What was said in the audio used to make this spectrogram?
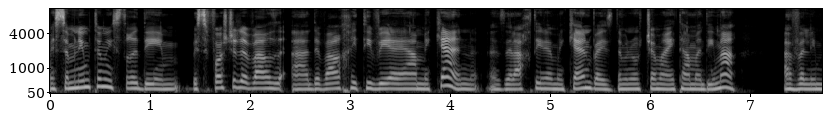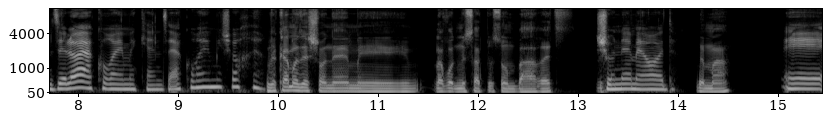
מסמנים את המשרדים, בסופו של דבר הדבר הכי טבעי היה מקן, אז הלכתי למקן וההזדמנות שם הייתה מדהימה. אבל אם זה לא היה קורה עם מקן, זה היה קורה עם מישהו אחר. וכמה זה שונה מלעבוד במשרד פרסום בארץ? שונה מאוד. במה? אה,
